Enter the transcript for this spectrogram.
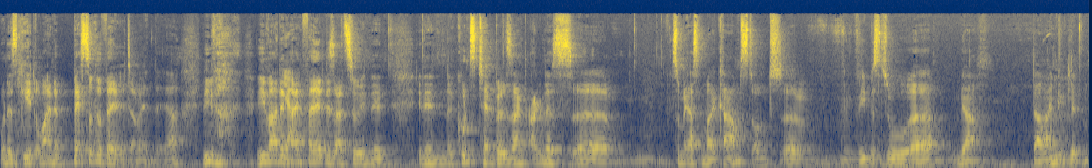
und es geht um eine bessere Welt am Ende. Ja? Wie, wie war denn ja. dein Verhältnis, als du in den, in den Kunsttempel St. Agnes äh, zum ersten Mal kamst und äh, wie bist du äh, ja, da reingeglitten?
